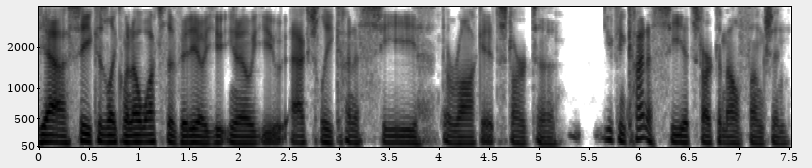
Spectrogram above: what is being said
Yeah, see, because like when I watch the video, you you know you actually kind of see the rocket start to, you can kind of see it start to malfunction,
